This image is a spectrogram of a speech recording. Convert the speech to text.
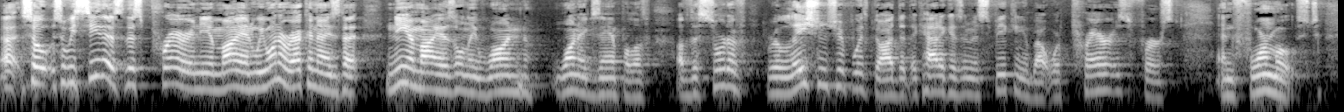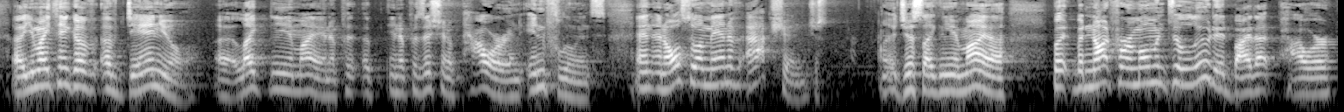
Uh, so, so we see this, this prayer in Nehemiah, and we want to recognize that Nehemiah is only one, one example of, of the sort of relationship with God that the Catechism is speaking about, where prayer is first and foremost. Uh, you might think of, of Daniel, uh, like Nehemiah, in a, in a position of power and influence, and, and also a man of action, just, uh, just like Nehemiah, but, but not for a moment deluded by that power,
